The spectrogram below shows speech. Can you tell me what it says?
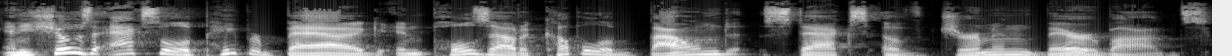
And he shows Axel a paper bag and pulls out a couple of bound stacks of German bearer bonds.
